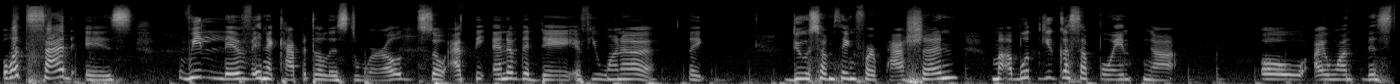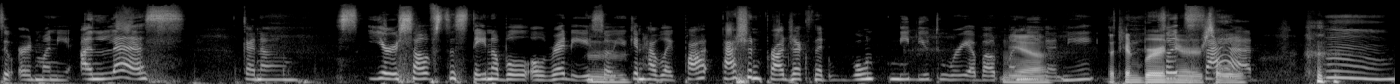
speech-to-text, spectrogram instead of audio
What's sad is we live in a capitalist world. So at the end of the day, if you wanna like do something for passion, maabot gyud ka sa point nga, oh, I want this to earn money. Unless kanang you're self-sustainable already, so Mm. you can have like pa- passion projects that won't need you to worry about money. Yeah. gani. That can burn so your soul. mm.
